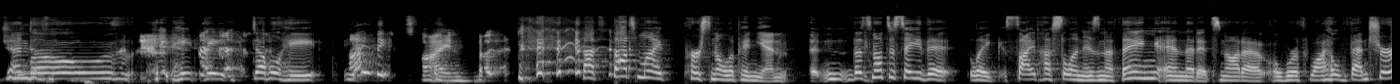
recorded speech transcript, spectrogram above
Jen loathe, hate, hate, hate, double hate. I think it's fine, but that's that's my personal opinion. Uh, that's not to say that like side hustling isn't a thing and that it's not a, a, worthwhile venture,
